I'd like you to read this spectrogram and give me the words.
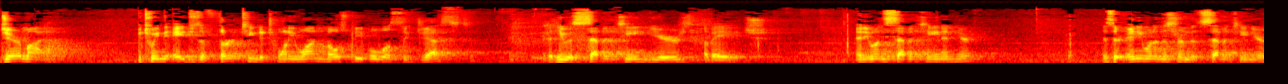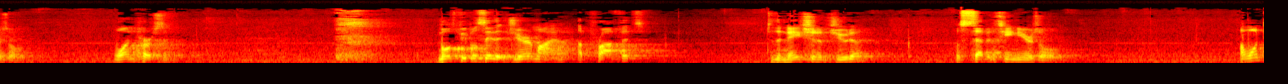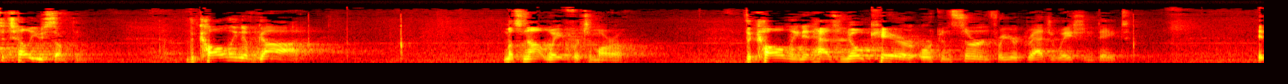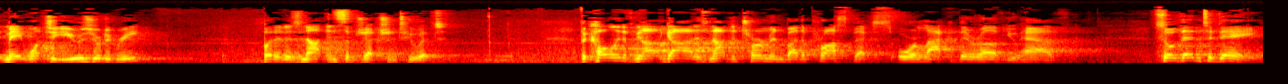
Jeremiah, between the ages of 13 to 21, most people will suggest that he was 17 years of age. Anyone 17 in here? Is there anyone in this room that's 17 years old? One person. Most people say that Jeremiah, a prophet to the nation of Judah, was 17 years old. I want to tell you something. The calling of God must not wait for tomorrow. The calling, it has no care or concern for your graduation date. It may want to use your degree, but it is not in subjection to it. The calling of God is not determined by the prospects or lack thereof you have. So then, today,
